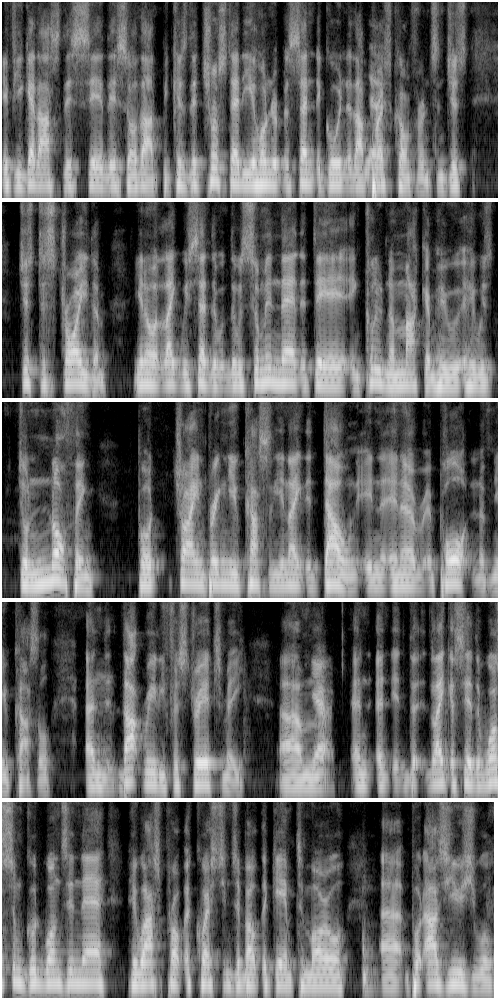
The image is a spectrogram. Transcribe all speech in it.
if you get asked this, say this or that," because they trust Eddie 100 percent to go into that Yeah. press conference and just just destroy them. You know, like we said, there, there was some in there today, including a Mackem who who was done nothing but try and bring Newcastle United down in in a reporting of Newcastle, and that really frustrates me. Um, Yeah. and and it, like I said, there was some good ones in there who asked proper questions about the game tomorrow, uh, but as usual,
